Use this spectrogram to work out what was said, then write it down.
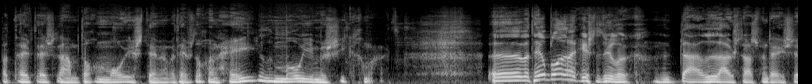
Wat heeft deze naam toch een mooie stem. Wat heeft toch een hele mooie muziek gemaakt. Eh, wat heel belangrijk is natuurlijk, de luisteraars van deze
